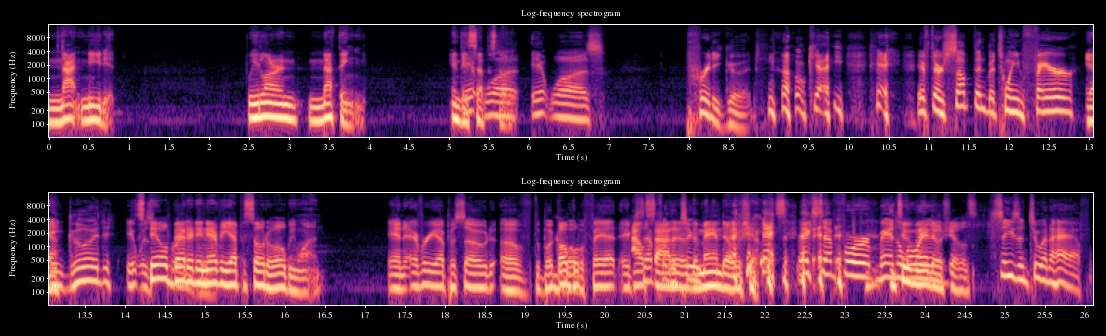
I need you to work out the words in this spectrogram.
not needed. We learned nothing in this it episode. was it was pretty good. okay, if there's something between fair Yeah. and good, it was Still better than good. every episode of Obi Wan. and every episode of the Book Boba- of Boba Fett, except outside for the of two, the Mando shows. except for the two Mando Mandalorian shows. season two and a half.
